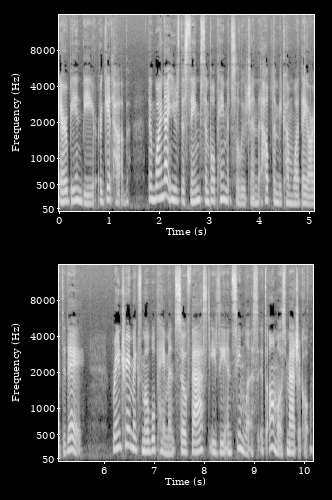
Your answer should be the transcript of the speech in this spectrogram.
Airbnb, or GitHub. Then why not use the same simple payment solution that helped them become what they are today? Braintree makes mobile payments so fast, easy, and seamless, it's almost magical.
